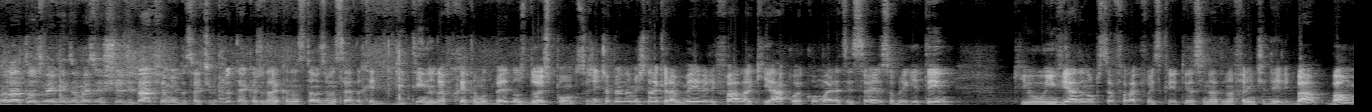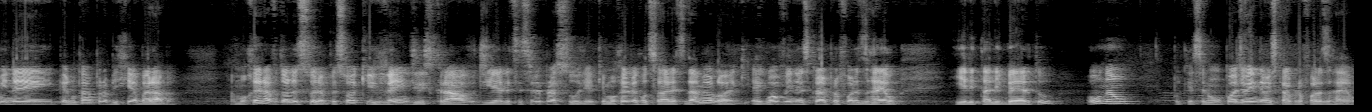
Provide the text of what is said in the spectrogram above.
Olá a todos, bem-vindos a mais um show de Daf, amigo do site Biblioteca Judaica. Nós estamos em uma certa Gitin, Daf Reta Mudbed, nos dois pontos. A gente aprende na Mishnah que o Rav Meir ele fala que Aco é como Eretz Israel sobre Gitin, que o enviado não precisa falar que foi escrito e assinado na frente dele. Bauminei perguntaram para Bichia Baraba, a morrer Avdol Súria, a pessoa que vende o escravo de Eretz Israel para Súria, que morrer Eretz da Meoló, é igual vender um escravo para fora de Israel e ele está liberto, ou não, porque você não pode vender um escravo para fora de Israel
